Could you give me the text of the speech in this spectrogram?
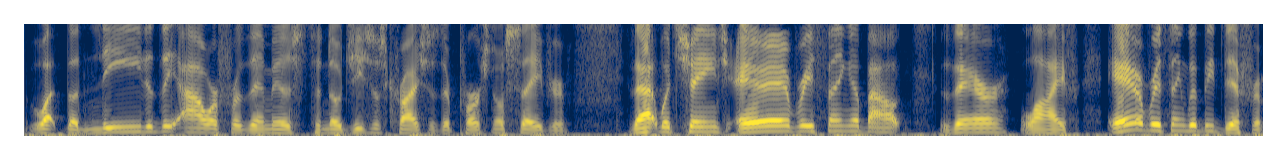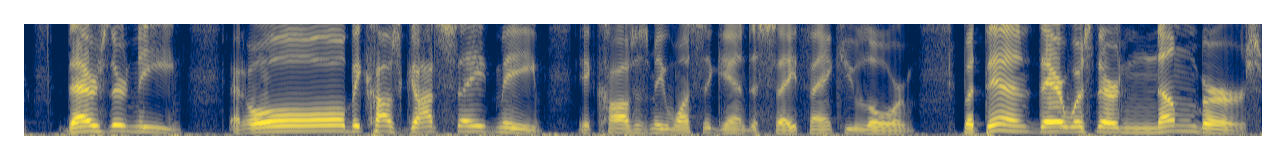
what the need of the hour for them is to know Jesus Christ as their personal Savior. That would change everything about their life. Everything would be different. There's their need. And oh, because God saved me, it causes me once again to say, Thank you, Lord. But then there was their numbers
